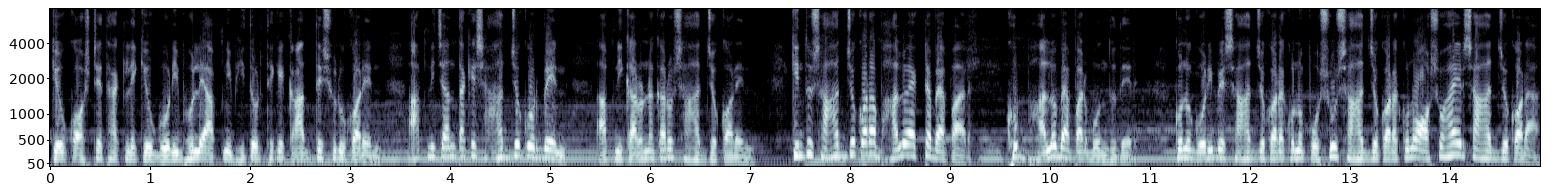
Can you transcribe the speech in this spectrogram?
কেউ কষ্টে থাকলে কেউ গরিব হলে আপনি ভিতর থেকে কাঁদতে শুরু করেন। আপনি চান তাকে সাহায্য করবেন, আপনি কারও না কারও সাহায্য করেন। কিন্তু সাহায্য করা ভালো একটা ব্যাপার, খুব ভালো ব্যাপার বন্ধুদের। কোনো গরিবের সাহায্য করা, কোনো পশুর সাহায্য করা, কোনো অসহায়ের সাহায্য করা,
